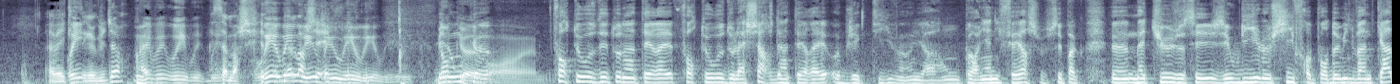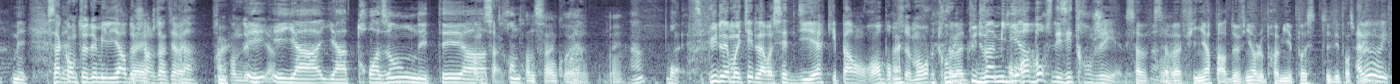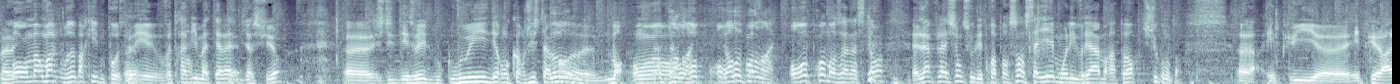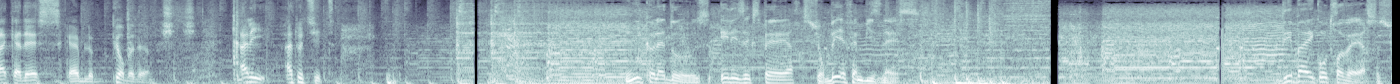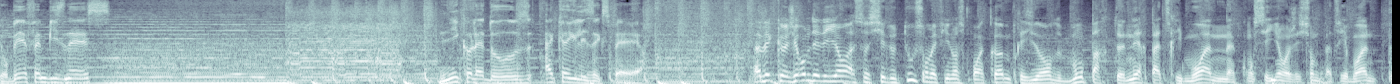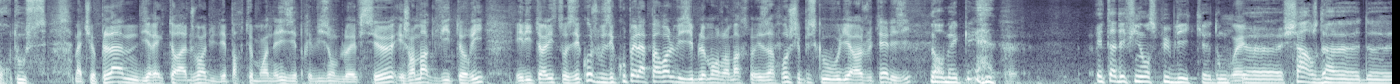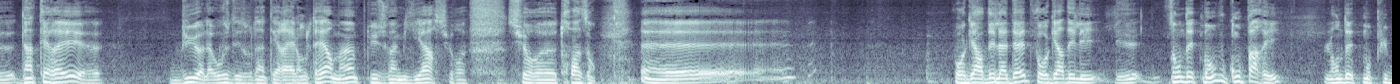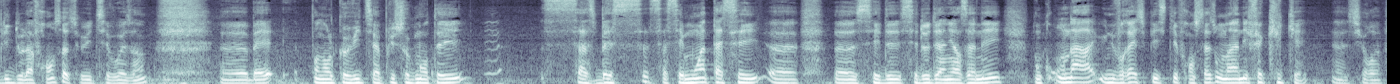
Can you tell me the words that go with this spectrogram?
avec les agriculteurs. Oui, oui, oui, oui, Ça marche. Oui, oui, oui, oui, oui, oui, Donc, euh, euh, forte hausse des taux d'intérêt, forte hausse de la charge d'intérêt objective. Hein, y a, on peut rien y faire. Je sais pas, euh, Mathieu, je sais, j'ai oublié le chiffre pour 2024, mais 52 milliards de charges d'intérêt. Et, il y a il y a trois ans, on était à 35, 30, 35, ouais. Hein bon, c'est plus de la moitié de la recette d'hier qui part en remboursement. Faut trouver plus de 20 milliards. On rembourse les étrangers. Ça, ça va finir par devenir le premier poste de dépenses. Ah oui, oui. Bon, on va marquer une pause. Mais votre avis m'intéresse bien sûr. Euh, je suis désolé de vous. Vous voulez dire encore juste un mot euh, Bon, on, on, reprend, on, reprend, dans un instant. L'inflation sous les 3%, ça y est, mon livret A me rapporte, je suis content. Voilà. Et puis, euh, et puis alors la cadesse, quand même le pur bonheur. Allez, à tout de suite. Nicolas Dose et les experts sur BFM Business. Débat et controverse sur BFM Business. Nicolas Dose accueille les experts. Avec euh, Jérôme Déliant, associé de tout sur mesfinances.com, président de Bon Partenaire Patrimoine, conseiller en gestion de patrimoine pour tous. Mathieu Plane, directeur adjoint du département analyse et prévision de l'OFCE. Et Jean-Marc Vittori, éditorialiste aux échos. Je vous ai coupé la parole, visiblement, Jean-Marc, sur les infos. Je ne sais plus ce que vous vouliez rajouter. Allez-y. Non, mais État des finances publiques, donc charge d'intérêt bu à la hausse des taux d'intérêt à long terme, hein, plus 20 milliards sur sur trois ans. Euh, vous regardez la dette, vous regardez les, les endettements, vous comparez l'endettement public de la France à celui de ses voisins. Euh, ben, pendant le Covid, ça a plus augmenté. Ça se baisse, ça s'est moins tassé euh, euh, ces, deux, dernières années. Donc on a une vraie spécificité française, on a un effet cliquet euh, sur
